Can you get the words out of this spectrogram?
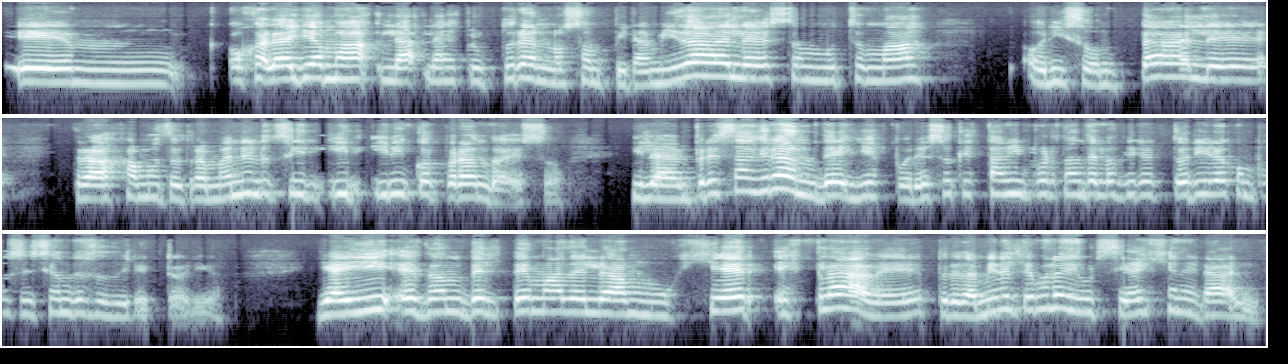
Em, ojalá ya las estructuras no son piramidales, son mucho más horizontales, trabajamos de otra manera, es decir, ir, ir incorporando eso. Y las empresas grandes, y es por eso que es tan importante los directorios y la composición de sus directorios. Y ahí es donde el tema de la mujer es clave, pero también el tema de la diversidad en general.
